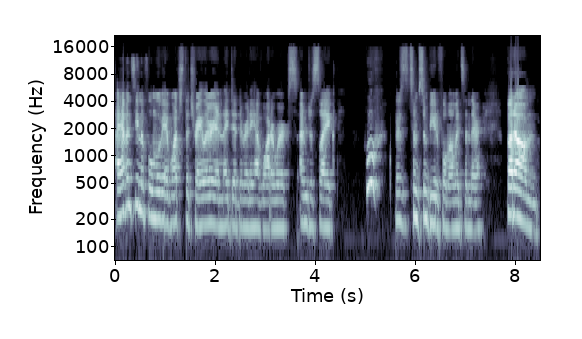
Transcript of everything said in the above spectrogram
I haven't seen the full movie. I've watched the trailer, and I did already have Waterworks. I'm just like, whew. There's some some beautiful moments in there, but um.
